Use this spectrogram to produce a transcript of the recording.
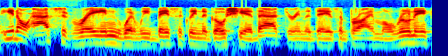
you know, acid rain when we basically negotiated that during the days of Brian Mulroney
